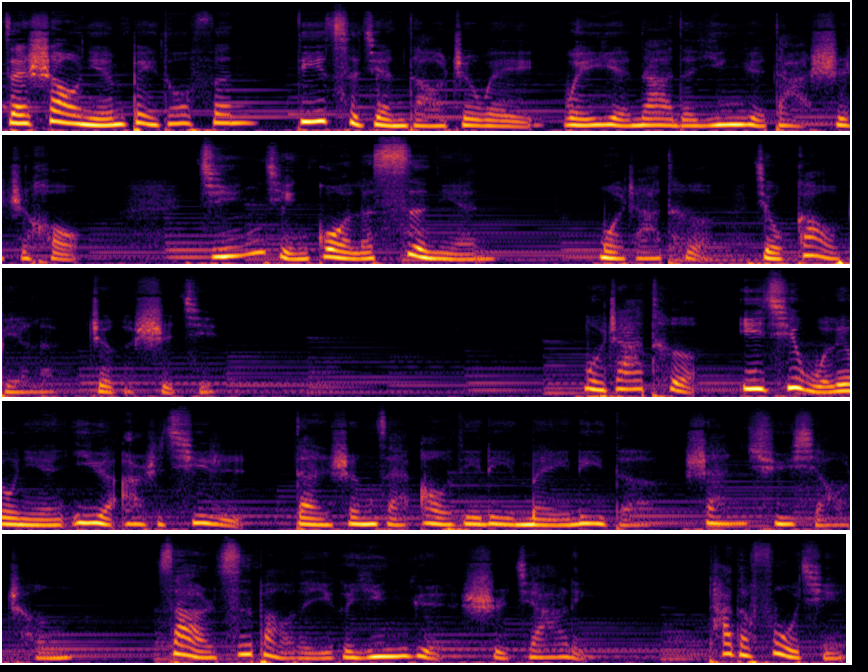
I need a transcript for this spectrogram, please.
在少年贝多芬第一次见到这位维也纳的音乐大师之后，仅仅过了四年，莫扎特就告别了这个世界。莫扎特，一七五六年一月二十七日。诞生在奥地利美丽的山区小城萨尔兹堡的一个音乐世家里，他的父亲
